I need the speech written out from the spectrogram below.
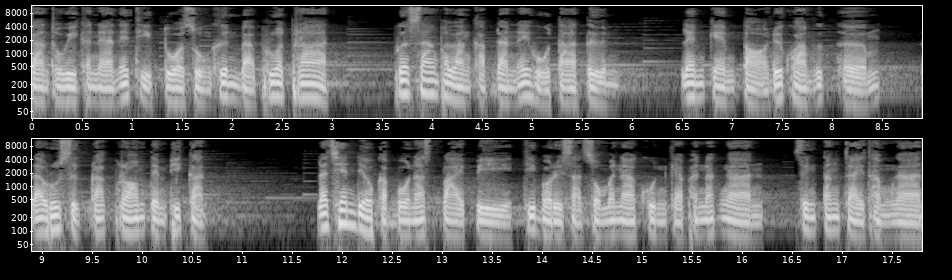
การทวีคะแนนให้ถีบตัวสูงขึ้นแบบพรวดพลาด เพื่อสร้างพลังขับดันให้หูตาตื่น เล่นเกมต่อด้วยความฮึกเหิม แล้วรู้สึกรักพร้อมเต็มพิกัด และเช่นเดียวกับโบนัสปลายปีที่บริษัทสมนาคุณแก่พนักงาน ซึ่งตั้งใจทำงาน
